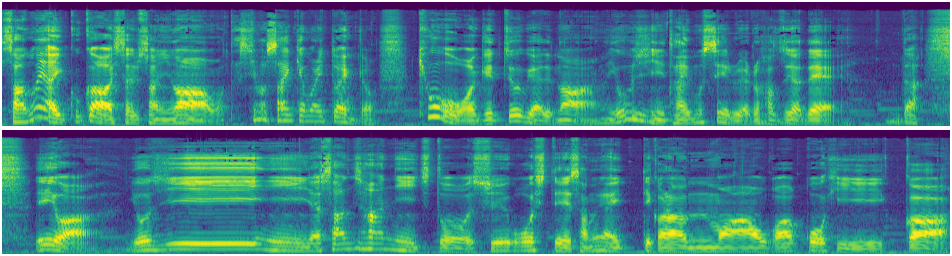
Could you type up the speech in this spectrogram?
佐野屋行くか、久々にな。私も最近あまり行っとんやんけど、今日は月曜日やでな、4時にタイムセールやるはずやで。だ、ええわ。4時に、いや3時半にちょっと集合して、佐野屋行ってから、まあ、小川コーヒーか。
